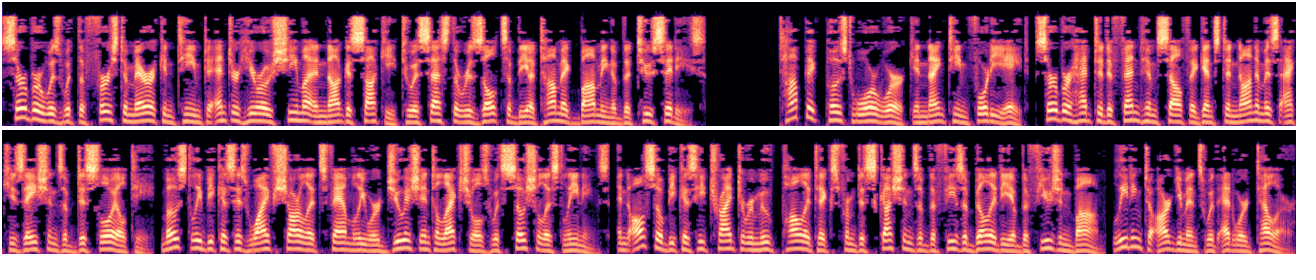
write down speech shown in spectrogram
Serber was with the first American team to enter Hiroshima and Nagasaki to assess the results of the atomic bombing of the two cities. Post-war work In 1948, Serber had to defend himself against anonymous accusations of disloyalty, mostly because his wife Charlotte's family were Jewish intellectuals with socialist leanings, and also because he tried to remove politics from discussions of the feasibility of the fusion bomb, leading to arguments with Edward Teller.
